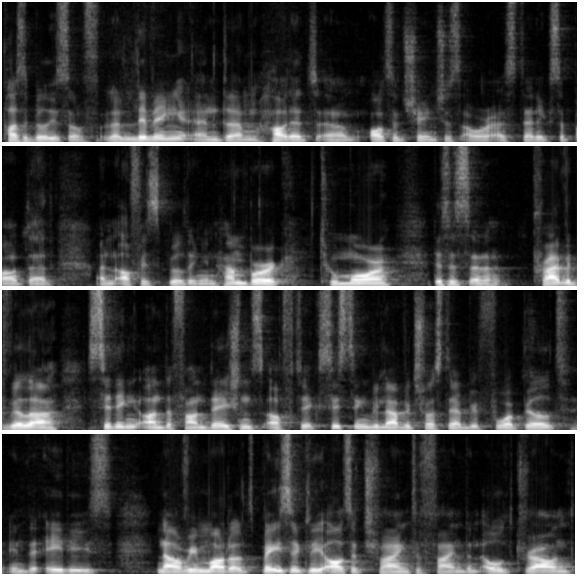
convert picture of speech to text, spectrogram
possibilities of uh, living and um, how that um, also changes our aesthetics about that. An office building in Hamburg, two more. This is a private villa sitting on the foundations of the existing villa, which was there before, built in the 80s, now remodeled, basically also trying to find an old ground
